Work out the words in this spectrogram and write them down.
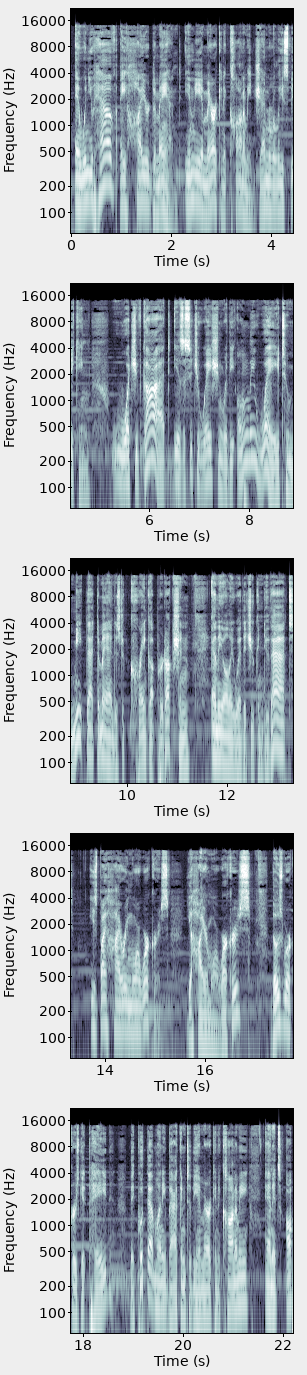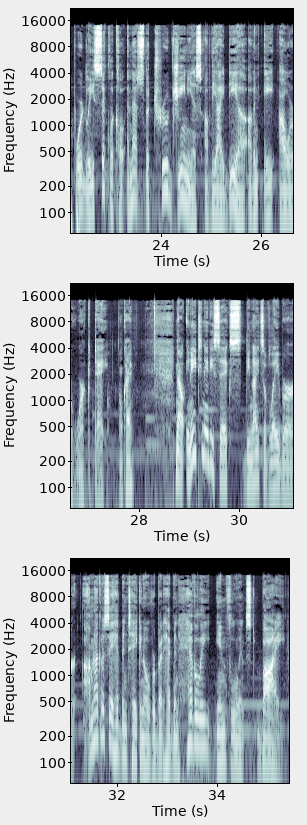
And when you have a higher demand in the American economy, generally speaking, what you've got is a situation where the only way to meet that demand is to crank up production, and the only way that you can do that is by hiring more workers. You hire more workers, those workers get paid, they put that money back into the American economy, and it's upwardly cyclical. And that's the true genius of the idea of an eight hour work day. Okay? Now, in 1886, the Knights of Labor, I'm not going to say had been taken over, but had been heavily influenced by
